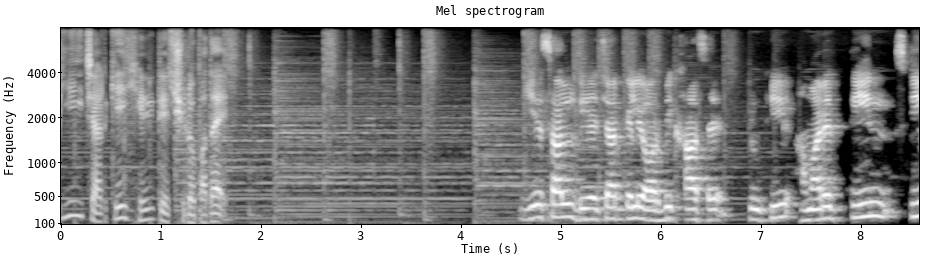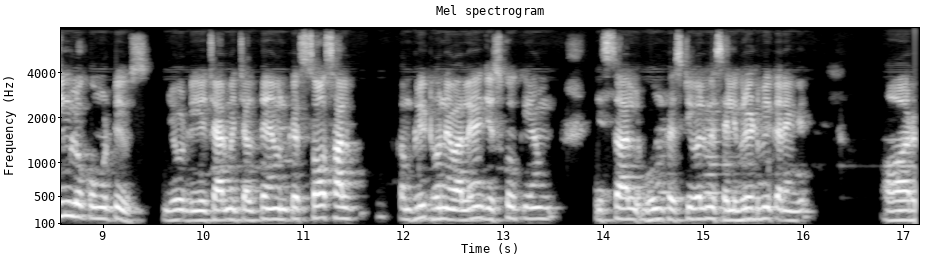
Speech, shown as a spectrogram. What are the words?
ডিএইচআরকে হেরিটেজ শিরোপা দেয়। ये साल डीएचआर के लिए और भी खास है, क्योंकि हमारे तीन स्टीम लोकोमोटिव्स जो डीएचआर में चलते हैं, उनके 100 साल कंप्लीट होने वाले हैं, जिसको कि हम इस साल घूम फेस्टिवल में सेलिब्रेट भी करेंगे। और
